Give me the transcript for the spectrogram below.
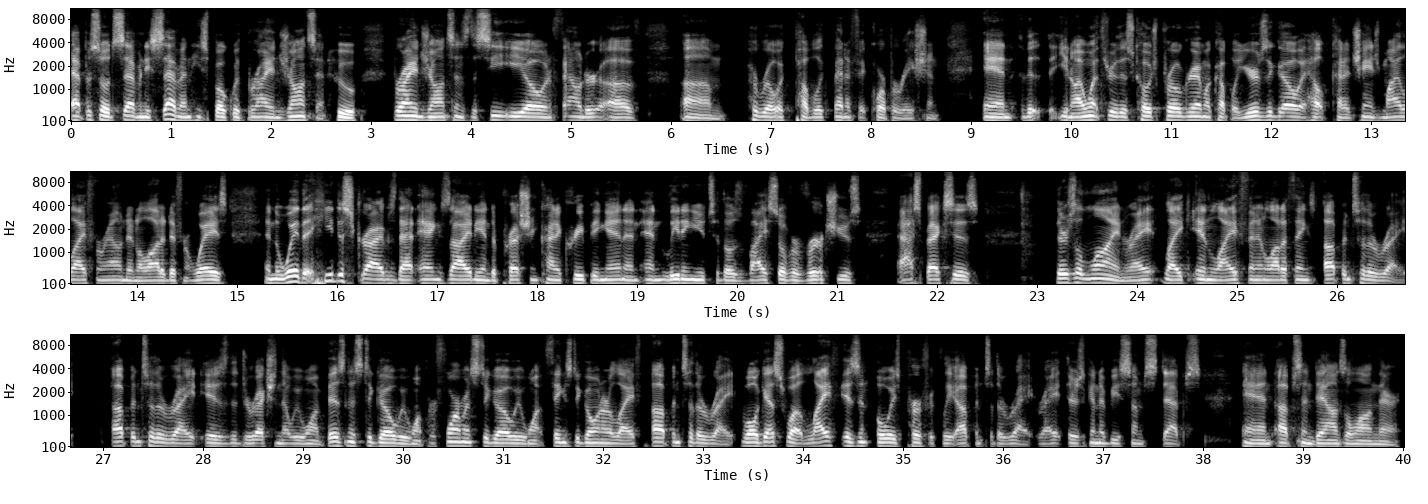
episode 77 he spoke with brian johnson who brian johnson's the ceo and founder of um, heroic public benefit corporation. And the, you know i went through this coach program a couple years ago. It helped kind of change my life around in a lot of different ways. And the way that he describes that anxiety and depression kind of creeping in and, and leading you to those vice over virtues aspects is there's a line right? Like in life and in a lot of things up and to the right up and to the right is the direction that we want business to go. We want performance to go. We want things to go in our life up and to the right. Well, guess what? Life isn't always perfectly up and to the right, right? There's going to be some steps and ups and downs along there.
